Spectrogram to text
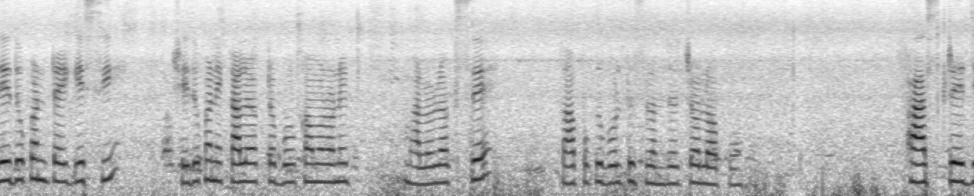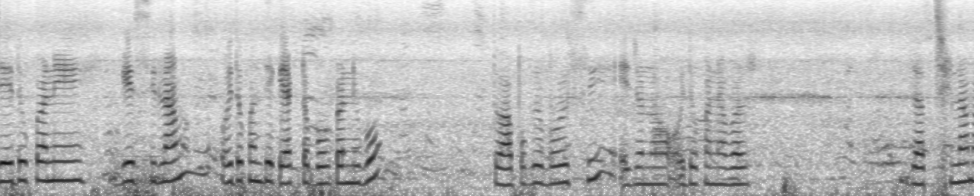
যে দোকানটায় গেছি, সেই দোকানে কালো একটা বোরকা আমার অনেক ভালো লাগছে। তো আপুকে বলতেছিলাম যে, চলো আপু। ফার্স্টে যে দোকানে গেছিলাম, ওই দোকান থেকে একটা বোরকা নিব। তো আপুকে বলছি, এই জন্য ওই দোকানে আবার যাচ্ছিলাম।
